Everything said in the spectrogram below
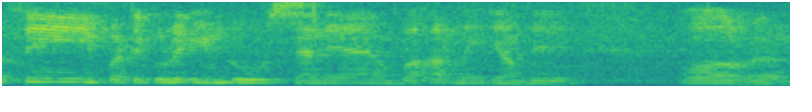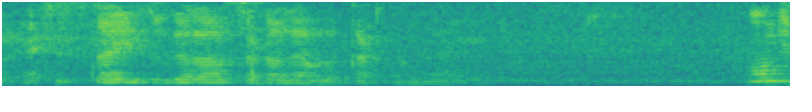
ਅਸੀਂ ਪਾਰਟਿਕੂਲਰ ਇਨਡੋਰਸ ਜਾਂਦੇ ਆ ਬਾਹਰ ਨਹੀਂ ਜਾਂਦੇ, ਔਰ ਐਕਸਰਸਾਈਜ਼ ਵਗੈਰਾ ਸਾਡਾ ਲੈਵਲ ਘਟ ਜਾਂਦਾ ਹੈਗਾ। On the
